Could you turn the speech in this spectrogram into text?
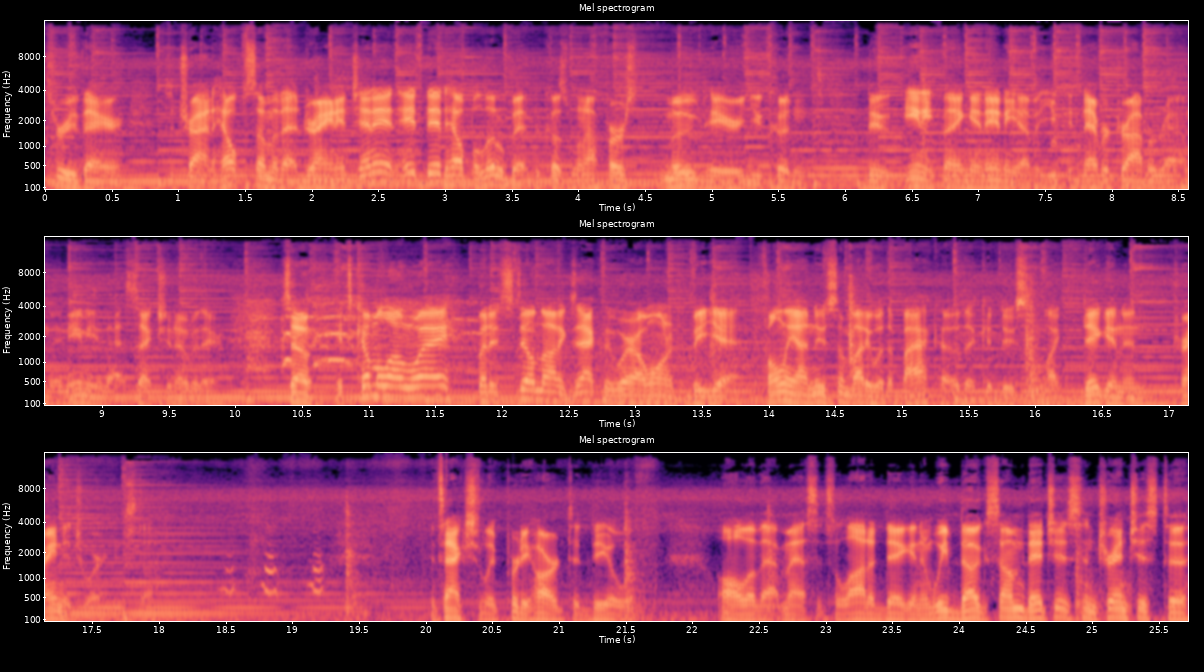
through there to try and help some of that drainage, and it, it did help a little bit because when I first moved here, you couldn't do anything in any of it. You could never drive around in any of that section over there. So it's come a long way, but it's still not exactly where I want it to be yet. If only I knew somebody with a backhoe that could do some like digging and drainage work and stuff. It's actually pretty hard to deal with all of that mess. It's a lot of digging and we've dug some ditches and trenches to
